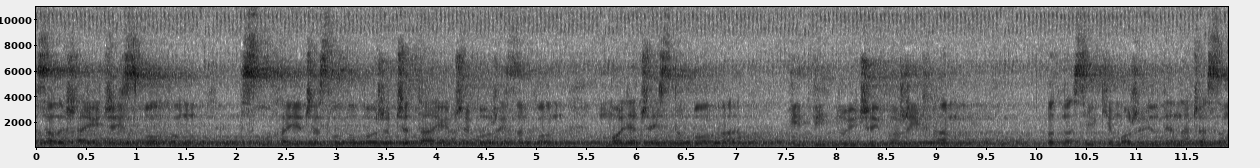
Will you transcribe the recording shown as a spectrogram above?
залишаючись з Богом, слухаючи Слово Боже, читаючи Божий закон, молячись до Бога, відвідуючи Божий храм. От наскільки може людина часом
